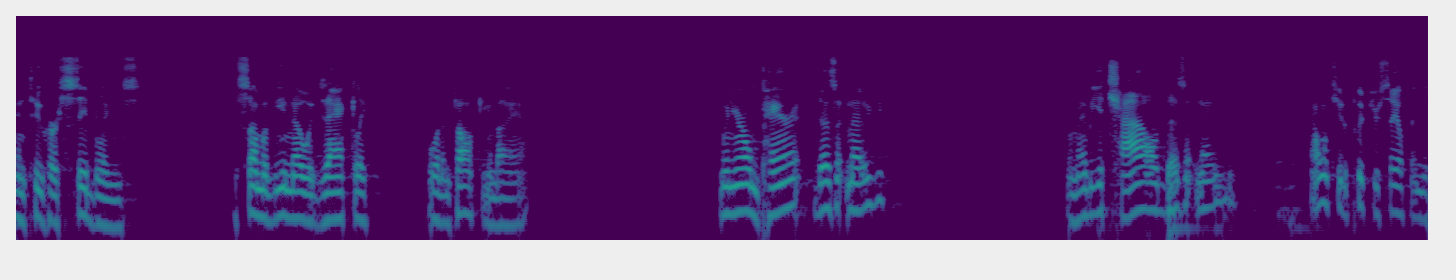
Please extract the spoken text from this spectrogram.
and to her siblings. Some of you know exactly what I'm talking about. When your own parent doesn't know you, or maybe a child doesn't know you, I want you to put yourself in the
